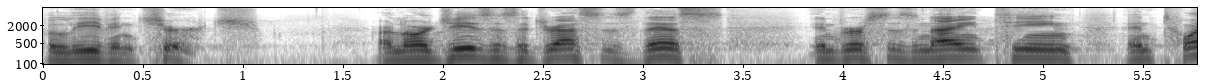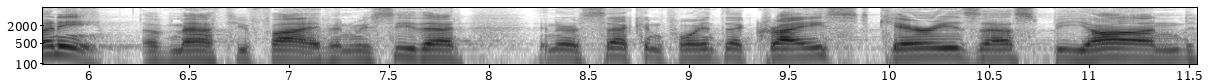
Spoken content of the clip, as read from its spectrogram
believing church. Our Lord Jesus addresses this in verses 19 and 20 of Matthew 5. And we see that in our second point that Christ carries us beyond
